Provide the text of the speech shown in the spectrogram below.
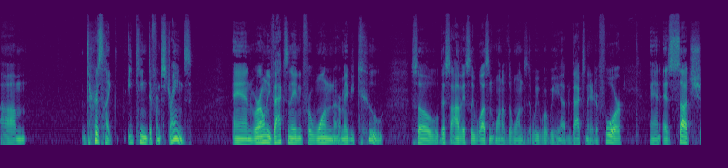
um, there's like 18 different strains and we're only vaccinating for one or maybe two. So this obviously wasn't one of the ones that we we had vaccinated her for, and as such,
